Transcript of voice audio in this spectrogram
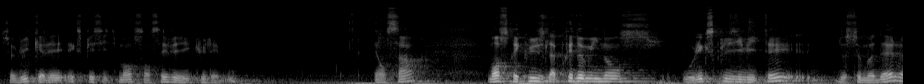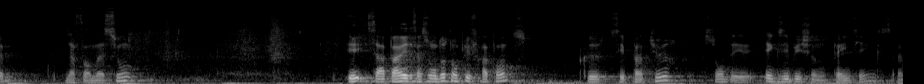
celui qu'elle est explicitement censée véhiculer. Et en ça, Morse récuse la prédominance ou l'exclusivité de ce modèle d'information, et ça apparaît de façon d'autant plus frappante que ces peintures sont des exhibition paintings, hein,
